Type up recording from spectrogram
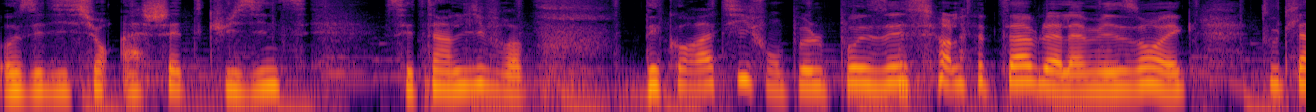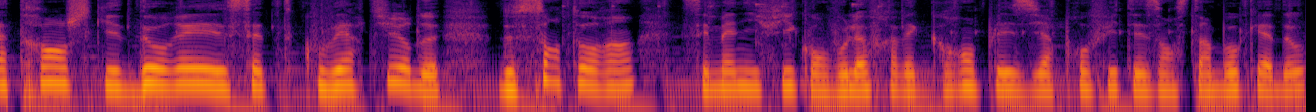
aux éditions Hachette Cuisine. C'est un livre décoratif. On peut le poser sur la table à la maison avec toute la tranche qui est dorée et cette couverture de, de Santorin. C'est magnifique. On vous l'offre avec grand plaisir. Profitez-en. C'est un beau cadeau.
